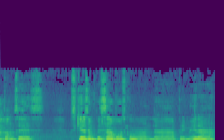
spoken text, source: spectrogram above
Entonces, si quieres empezamos con la primera,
